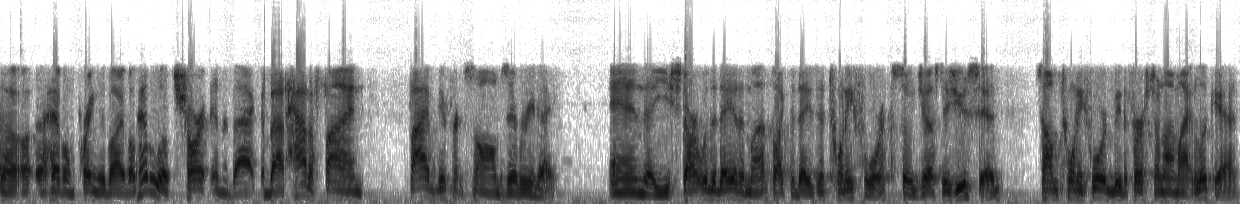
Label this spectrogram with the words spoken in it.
uh, I have on praying the Bible, I have a little chart in the back about how to find five different psalms every day. And uh, you start with the day of the month, like the day is the 24th. So just as you said, Psalm 24 would be the first one I might look at.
